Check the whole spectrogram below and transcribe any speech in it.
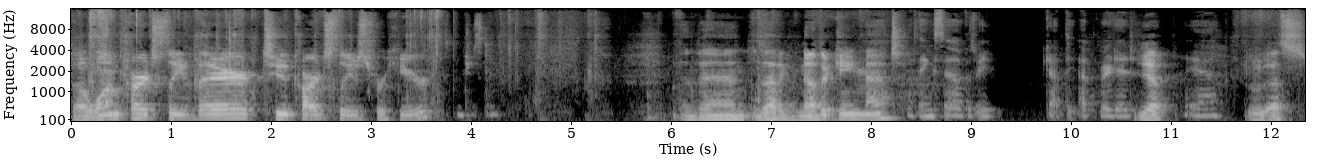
So one card sleeve there, two card sleeves for here. Interesting. And then is that another game mat? I think so, because we got the upgraded. Yep. Yeah. Ooh, that's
